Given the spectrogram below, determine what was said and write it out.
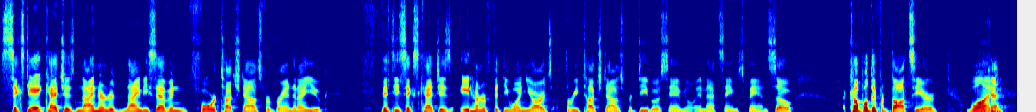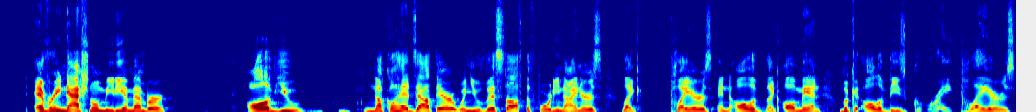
68 catches, 997, four touchdowns for Brandon Aiyuk, 56 catches, 851 yards, three touchdowns for Deebo Samuel in that same span. So, a couple different thoughts here. One, Okay. every national media member, all of you knuckleheads out there, when you list off the 49ers, like players and all of like oh man look at all of these great players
